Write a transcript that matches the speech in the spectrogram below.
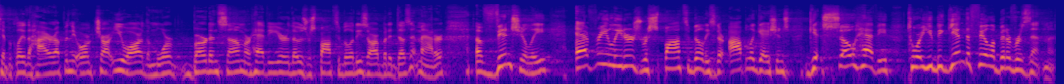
Typically, the higher up in the org chart you are, the more burdensome or heavier those responsibilities are, but it doesn't matter. Eventually, every leader's responsibilities, their obligations, get so heavy to where you begin to feel a bit of resentment.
